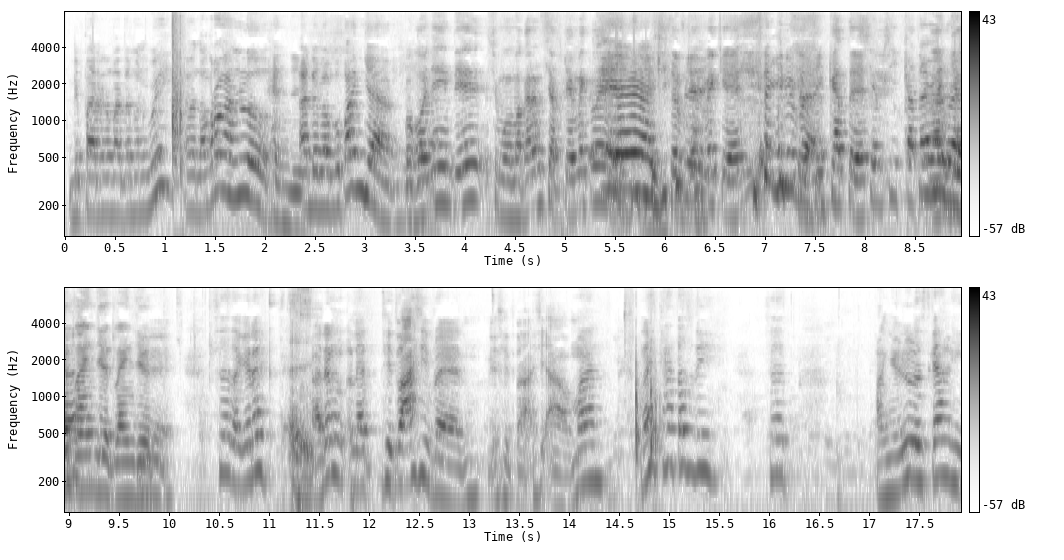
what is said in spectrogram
Depan rumah temen gue, temen tongkrongan dulu. Anjing. Ada bangku panjang. Pokoknya intinya semua makanan siap kemek lah ya. Iya, gitu. Siap kemek ya. Iya, gini, Siap Bang. sikat ya. Siap sikat aja, Lanjut, Bang. lanjut, lanjut. Iya. Terus akhirnya kadang lihat situasi, friend. Di situasi aman. Naik ke atas nih. Set. Panggil dulu sekali.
